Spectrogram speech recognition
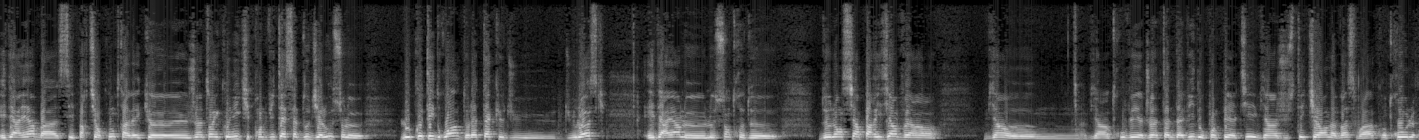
Et derrière, bah, c'est parti en contre avec euh, Jonathan Iconi qui prend de vitesse Abdou Diallo sur le, côté droit de l'attaque du, LOSC. Et derrière, le, centre de, de l'ancien Parisien vient vient, euh, vient trouver Jonathan David au point de pénalty, vient ajuster Keylor Navas, voilà, contrôle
